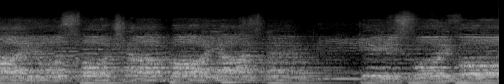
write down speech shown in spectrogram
Znaju zvočna bojazne, ki svoj vod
